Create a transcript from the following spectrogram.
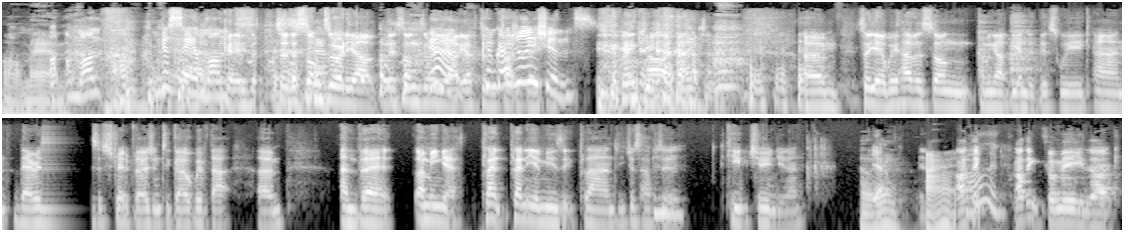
Oh man. a month. Just say a month. okay so, so the song's already out the song's already Yeah. out you have to Congratulations. thank you Oh, thank you. um, so yeah, we have a song coming out at the end of this week, and there is a stripped version to go with that. Um, and then, I mean, yeah, plen- plenty of music planned. You just have to Mhm. keep tuned, you know. Hell Yeah. yeah. All right. I think Solid. I think for me, like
